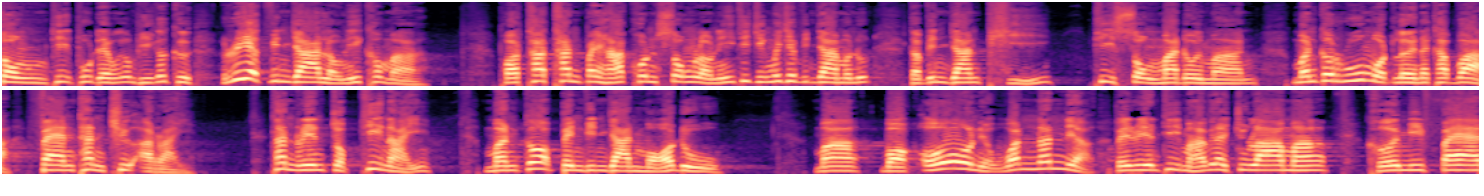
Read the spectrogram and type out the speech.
ทรงที่พูดในพระคัมภีร์ก็คือ เรียกวิญญาณเหล่านี้เข้ามา พอถ้าท่านไปหาคนทรงเหล่านี้ที่จริงไม่ใช่วิญญาณมนุษย์ แต่วิญญาณผีที่ส่งมาโดยมารมันก็รู้หมดเลยนะครับว่า แฟนท่านชื่ออะไร ท่านเรียนจบที่ไหน มันก็เป็นวิญญาณหมอดู มาบอกโอ้เนี่ยวันนั้นเนี่ยไปเรียนที่มหาวิทยาลัยจุฬามา เคยมีแฟน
